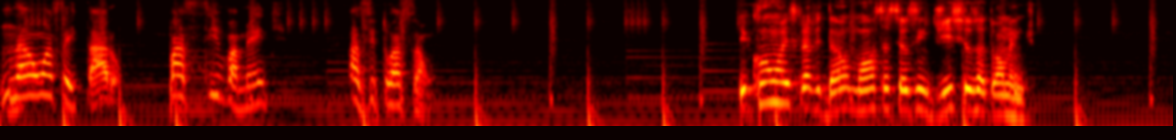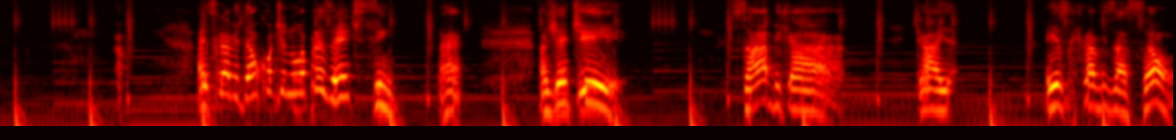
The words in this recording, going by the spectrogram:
Não aceitaram passivamente a situação. E como a escravidão mostra seus indícios atualmente? A escravidão continua presente, sim. Né? A gente sabe que a, que a escravização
